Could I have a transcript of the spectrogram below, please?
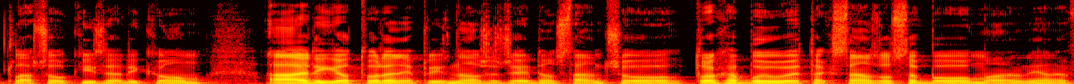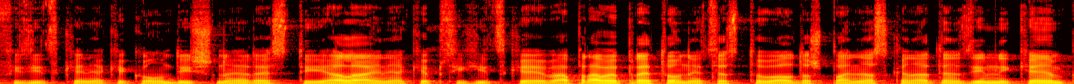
tlačovky s Erikom. A Erik otvorene priznal, že Jadon Sancho trocha bojuje tak sám so sebou, má nielen fyzické nejaké kondičné resty, ale aj nejaké psychické a práve preto necestoval do Španielska na ten zimný kemp,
